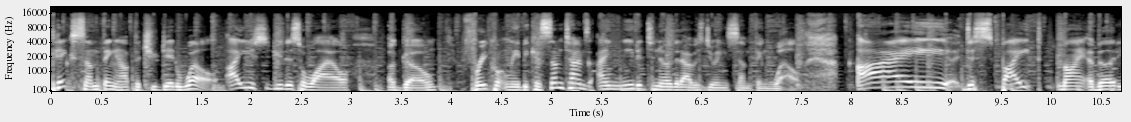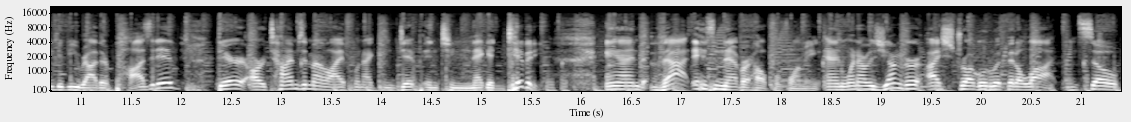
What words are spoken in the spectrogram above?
Pick something out that you did well. I used to do this a while ago frequently because sometimes I needed to know that I was doing something well. I, despite my ability to be rather positive, there are times in my life when I can dip into negativity, and that is never helpful for me. And when I was younger, I struggled with it a lot. And so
